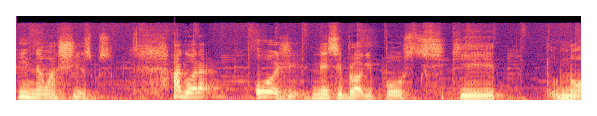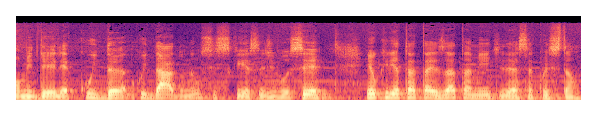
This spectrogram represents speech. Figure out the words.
e não achismos. Agora, hoje, nesse blog post que o nome dele é Cuida, Cuidado, não se esqueça de você, eu queria tratar exatamente dessa questão.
